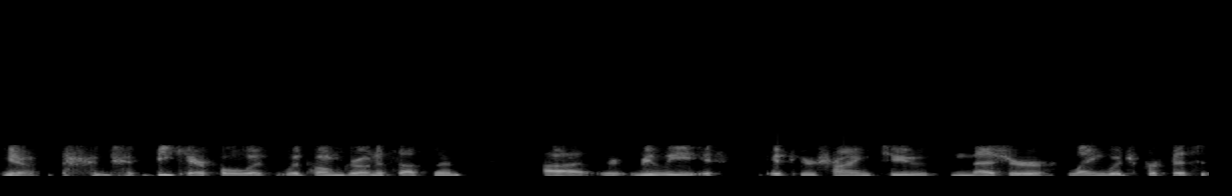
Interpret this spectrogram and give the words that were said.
you know, be careful with, with homegrown assessments. Uh, really, if, if you're trying to measure language profic-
